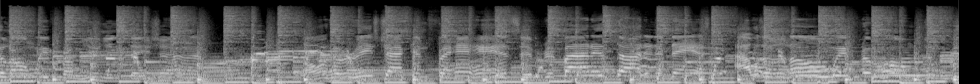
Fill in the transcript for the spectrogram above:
a long way from Union Station. On her racetrack in France, everybody started to dance. I was a long way from home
